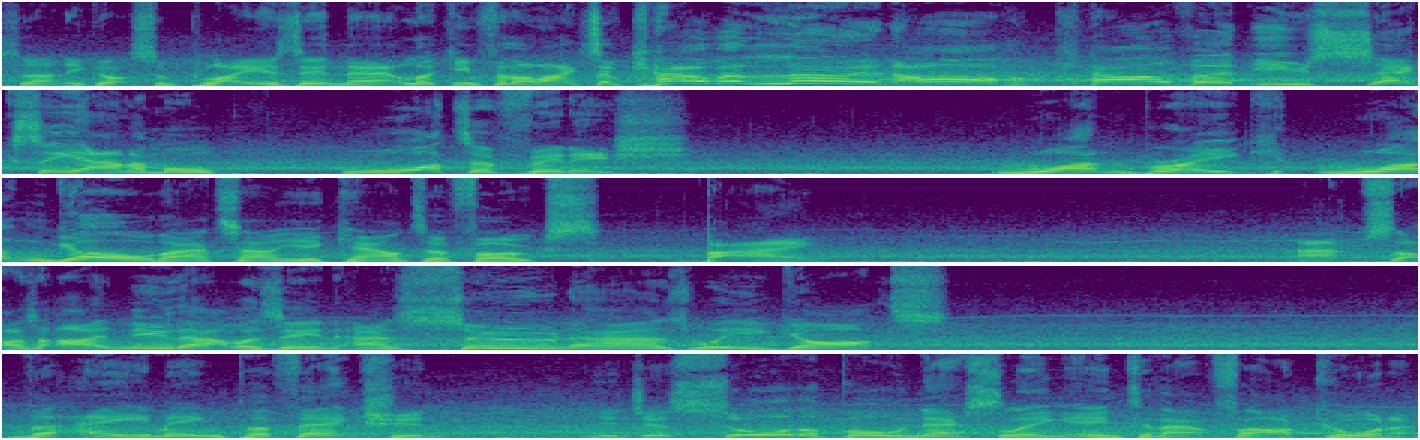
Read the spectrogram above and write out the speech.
Certainly got some players in there looking for the likes of Calvert-Lewin. Oh, Calvert, you sexy animal. What a finish. One break, one goal. That's how you counter, folks. Bang. Absolutely. I knew that was in. As soon as we got the aiming perfection, you just saw the ball nestling into that far corner.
